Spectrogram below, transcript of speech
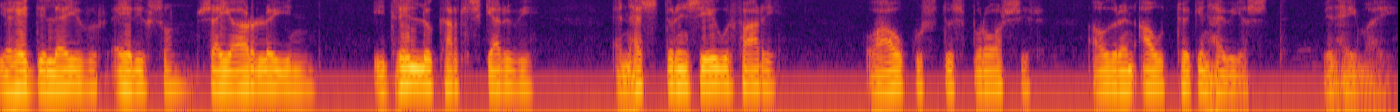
Ég heiti Leifur Eiríksson, segja örlögin í trillu Karl Skerfi en hesturinn sigur fari og Ágústus brosir áður en átökin hefjast við heimaði.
